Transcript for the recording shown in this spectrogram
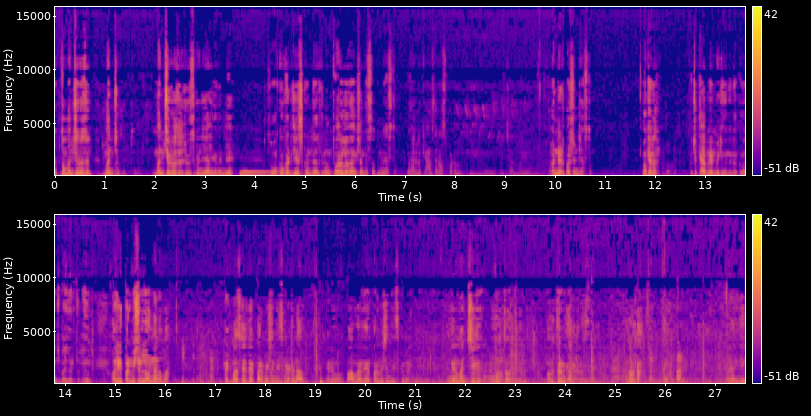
చెప్తాం మంచి రోజులు మంచి మంచి రోజులు చూసుకుని చేయాలి కదండి. సో ఒక్కొక్కటి చేసుకుంటూ వెళ్తున్నాం త్వరలో దానికి శంకుస్థాపన వేస్తాం క్యాన్సర్ హాస్పిటల్కి హండ్రెడ్ పర్సెంట్ చేస్తాం. ఓకేనా? కొంచెం క్యాబినెట్ మీటింగ్ ఉంది నాకు కొంచెం బయలుదేరుతాను. ఏముంది? ఆల్రెడీ పర్మిషన్లో ఉన్నానమ్మా. హెడ్ మాస్టర్ దగ్గర పర్మిషన్ తీసుకున్నట్టు నా నేను బాబు గారి దగ్గర పర్మిషన్ తీసుకున్నాను ఎందుకంటే మంచి ముహూర్తం అన్నది. పవిత్రమైన కార్యక్రమం. నేను ఉంటా? థ్యాంక్ యూ ఇది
